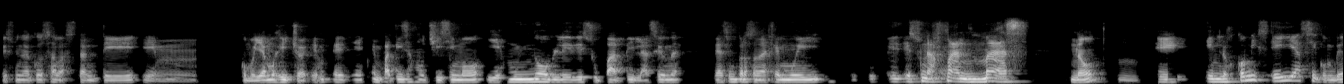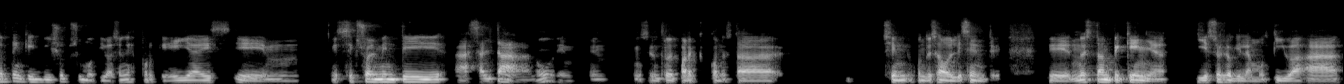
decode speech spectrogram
es una cosa bastante, em, como ya hemos dicho, em, empatizas muchísimo y es muy noble de su parte y le hace, una, le hace un personaje muy, es una fan más, ¿no? Mm. Eh, en los cómics ella se convierte en Kate Bishop, su motivación es porque ella es, em, sexualmente asaltada, ¿no? En, Central Park cuando está cuando es adolescente. Eh, no es tan pequeña y eso es lo que la motiva a...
